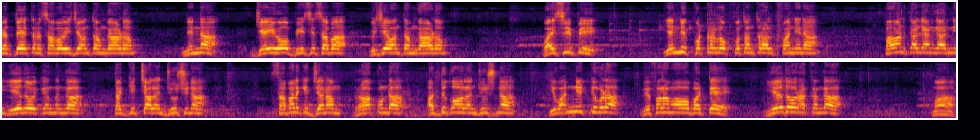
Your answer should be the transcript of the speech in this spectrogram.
పెద్ద ఎత్తున సభ విజయవంతం కావడం నిన్న జైహో బీసీ సభ విజయవంతం కావడం వైసీపీ ఎన్ని కుట్రలు కుతంత్రాలు పన్నినా పవన్ కళ్యాణ్ గారిని ఏదో కేంద్రంగా తగ్గించాలని చూసినా సభలకి జనం రాకుండా అడ్డుకోవాలని చూసినా ఇవన్నిటిని కూడా విఫలమవ్వబట్టే ఏదో రకంగా మా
